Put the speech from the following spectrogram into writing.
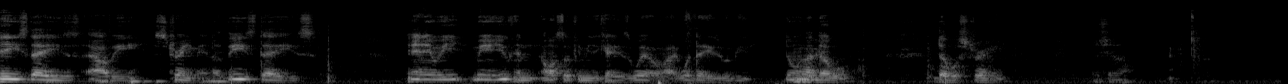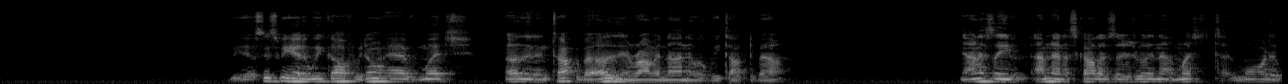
These days I'll be streaming, or these days, and then we, me and you can also communicate as well, like what days we'll be doing Right. the double, double stream. For sure. Yeah, since we had a week off, we don't have much other than talk about, other than Ramadan and what we talked about. And honestly, I'm not a scholar, so there's really not much to, more to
